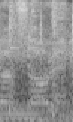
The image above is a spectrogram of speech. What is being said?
I'm sorry.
